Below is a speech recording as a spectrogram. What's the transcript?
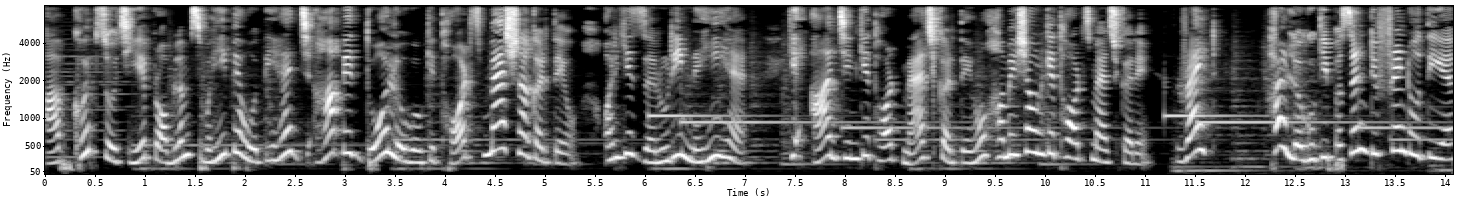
आप खुद सोचिए प्रॉब्लम्स वहीं पे होती हैं जहाँ पे दो लोगों के थॉट्स मैच ना करते हो, और ये ज़रूरी नहीं है। कि आज जिनके थॉट मैच करते हो, हमेशा उनके थॉट्स मैच करें राइट right? हर लोगों की पसंद डिफरेंट होती है।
